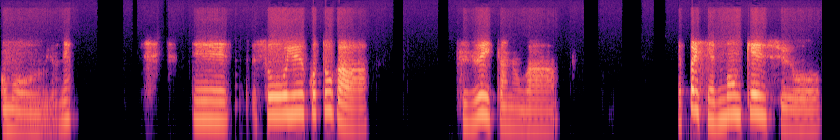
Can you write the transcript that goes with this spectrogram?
思うよね。で、そういうことが続いたのが、やっぱり専門研修を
